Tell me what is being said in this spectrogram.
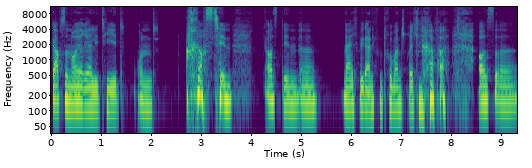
gab es eine neue Realität und aus den aus den, äh, na, ich will gar nicht von Trümmern sprechen, aber aus äh,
